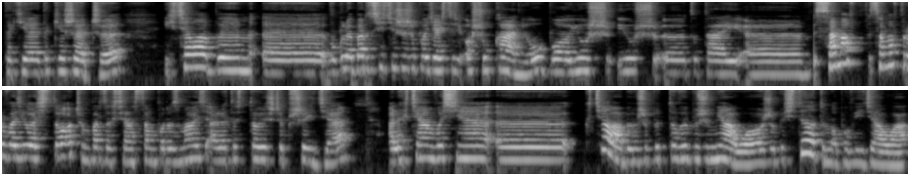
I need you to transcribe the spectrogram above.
takie, takie rzeczy. I chciałabym, e, w ogóle bardzo się cieszę, że powiedziałaś coś o szukaniu, bo już, już e, tutaj e, sama, sama wprowadziłaś to, o czym bardzo chciałam z Tobą porozmawiać, ale to, to jeszcze przyjdzie. Ale chciałam właśnie, chciałabym, żeby to wybrzmiało, żebyś Ty o tym opowiedziała,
